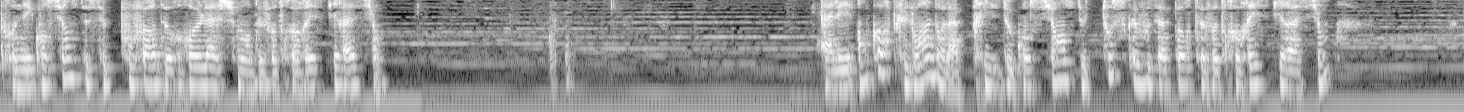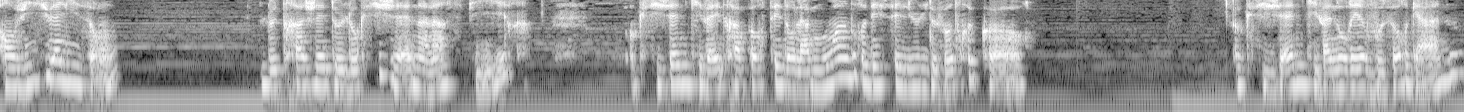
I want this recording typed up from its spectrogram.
Prenez conscience de ce pouvoir de relâchement de votre respiration. Allez encore plus loin dans la prise de conscience de tout ce que vous apporte votre respiration en visualisant le trajet de l'oxygène à l'inspire, oxygène qui va être apporté dans la moindre des cellules de votre corps, oxygène qui va nourrir vos organes,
